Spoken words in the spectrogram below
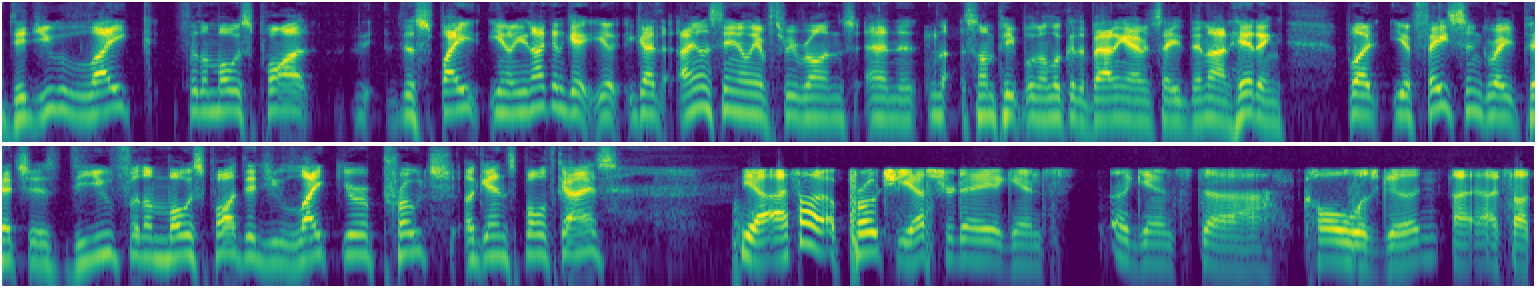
Did you like, for the most part? Despite you know you're not going to get you got I understand you only have three runs and some people are going to look at the batting average and say they're not hitting, but you're facing great pitches. Do you, for the most part, did you like your approach against both guys? Yeah, I thought approach yesterday against against uh, Cole was good. I, I thought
